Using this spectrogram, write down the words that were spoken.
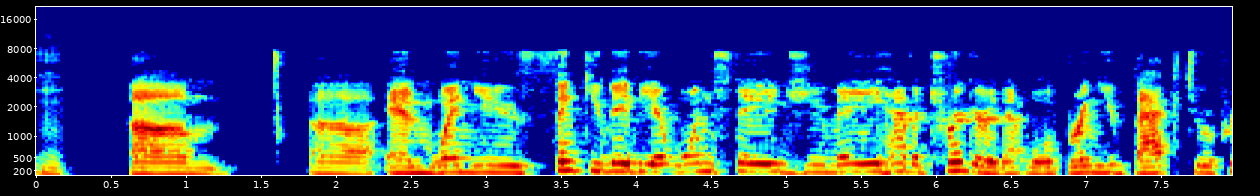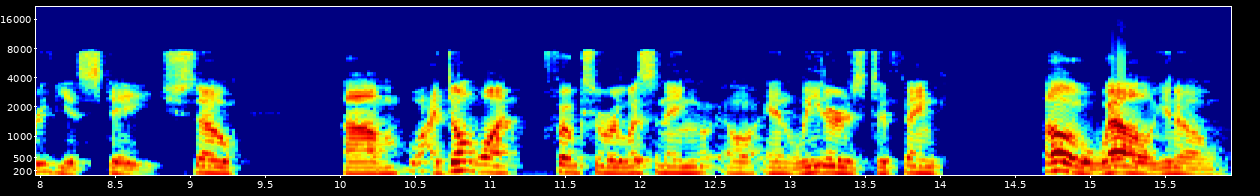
Mm. Um, uh, and when you think you may be at one stage, you may have a trigger that will bring you back to a previous stage. So um, I don't want folks who are listening uh, and leaders to think, oh, well, you know,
